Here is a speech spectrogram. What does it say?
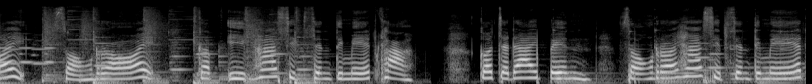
100 200 กับอีก 50เซนติเมตรค่ะ ก็จะได้เป็น 250เซนติเมตร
